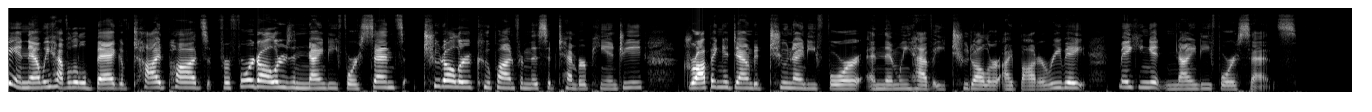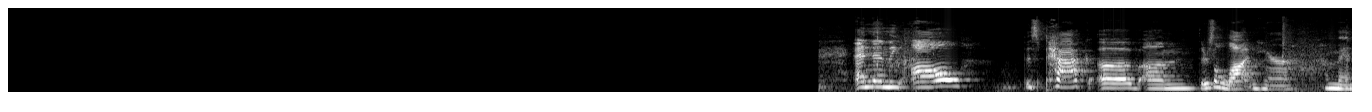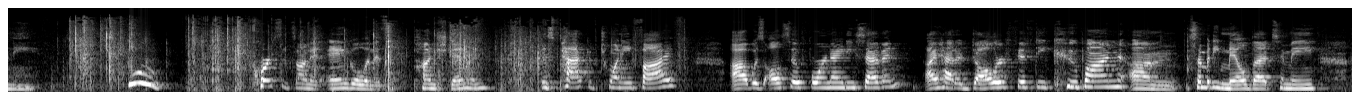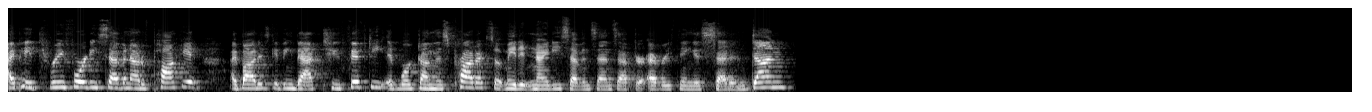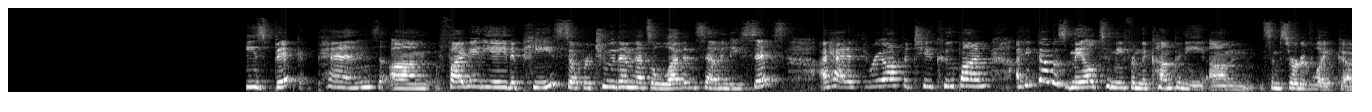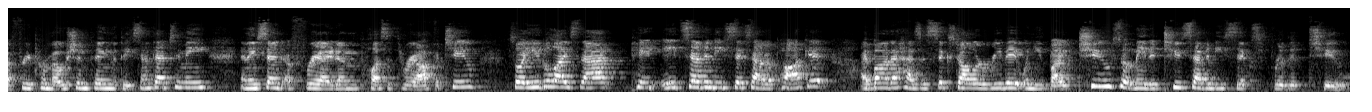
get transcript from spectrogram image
Okay, and now we have a little bag of Tide Pods for $4.94, $2 coupon from the September P&G, dropping it down to $2.94, and then we have a $2 Ibotta rebate, making it 94 cents. And then the all, this pack of, um, there's a lot in here. How many? Woo! Course it's on an angle and it's punched in. And this pack of 25 uh, was also $4.97. I had a $1.50 coupon. Um, somebody mailed that to me. I paid $3.47 out of pocket. Ibotta is giving back $2.50. It worked on this product, so it made it 97 cents after everything is said and done. These Bic pens, um, 588 a piece, so for two of them, that's 1176. I had a three off a two coupon. I think that was mailed to me from the company, um, some sort of like free promotion thing that they sent that to me, and they sent a free item plus a three off a two. So I utilized that, paid 876 out of pocket. Ibotta has a $6 rebate when you buy two, so it made it 276 for the two.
